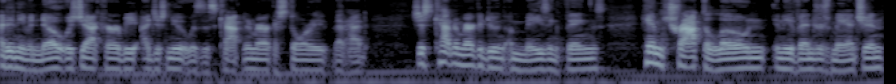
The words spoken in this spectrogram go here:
I didn't even know it was Jack Kirby. I just knew it was this Captain America story that had just Captain America doing amazing things. Him trapped alone in the Avengers mansion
